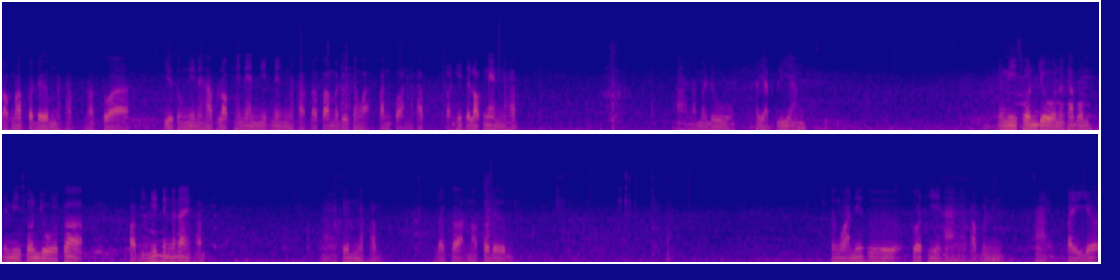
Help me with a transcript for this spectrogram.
ล็อกน็อตตัวเดิมนะครับน็อตตัวอยู่ตรงนี้นะครับ ล็อกให้แน่นนิดนึงนะครับ แล้วก็มาดูจังหวะฟันก่อนนะครับ ก่อนที่จะล็อกแน่นนะครับ อ่าเรามาดูขยับเรียง ยังมีชนอยู่นะครับ ผมยังมีชนอยู่แล้วก็ ปรับอีกนิดนึงก็ได้ครับหงายขึ้นนะครับ แล้วก็น็อตตัวเดิม จังหวะนี้คือตัวทีห่างนะครับ มันห่างไปเยอะ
